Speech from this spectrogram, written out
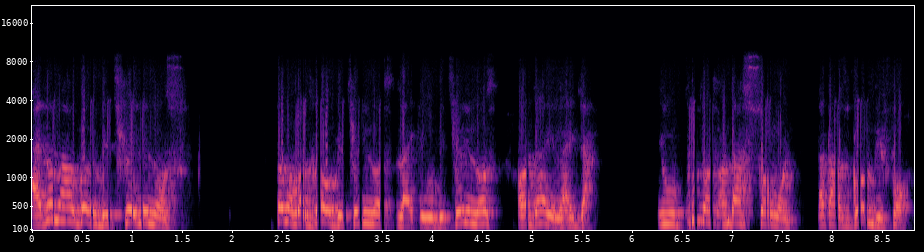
I don't know how God will be training us. Some of us, God will be training us like He will be training us under Elijah. He will put us under someone that has gone before,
